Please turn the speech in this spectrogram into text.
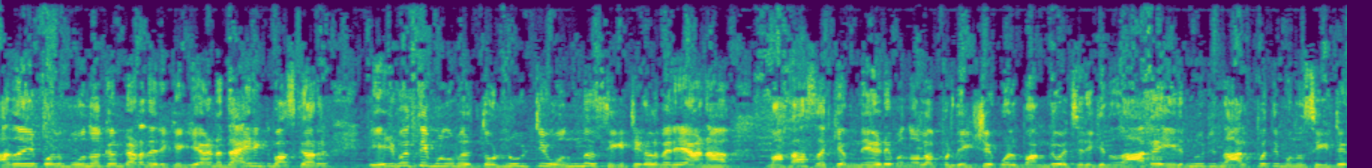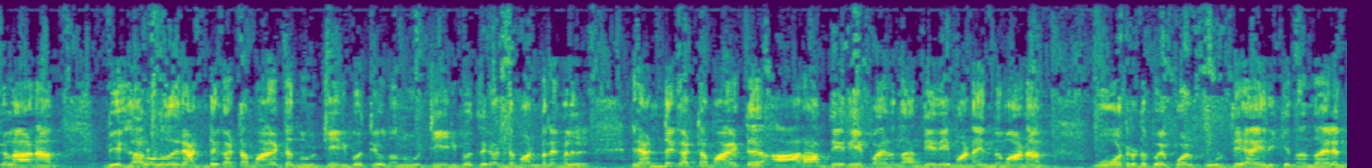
അത് ഇപ്പോൾ മൂന്നോക്കം കടന്നിരിക്കുകയാണ്. ദൈനിക് ഭാസ്കർ എഴുപത്തി മൂന്ന് മുതൽ തൊണ്ണൂറ്റി ഒന്ന് സീറ്റുകൾ വരെയാണ് മഹാസഖ്യം നേടുമെന്നുള്ള പ്രതീക്ഷ ഇപ്പോൾ പങ്കുവച്ചിരിക്കുന്നത്. ആകെ ഇരുന്നൂറ്റി നാൽപ്പത്തി മൂന്ന് സീറ്റുകളാണ് ബീഹാറിലുള്ളത് രണ്ട് ഘട്ടമായിട്ട് നൂറ്റി ഇരുപത്തി ഒന്ന് നൂറ്റി ഇരുപത്തിരണ്ട് മണ്ഡലങ്ങളിൽ. രണ്ട് ഘട്ടമായിട്ട് ആറാം തീയതിയും പതിനൊന്നാം തീയതിയുമാണ് എന്നുമാണ് വോട്ടെടുപ്പ് ഇപ്പോൾ പൂർത്തിയായിരിക്കുന്നത്. എന്തായാലും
